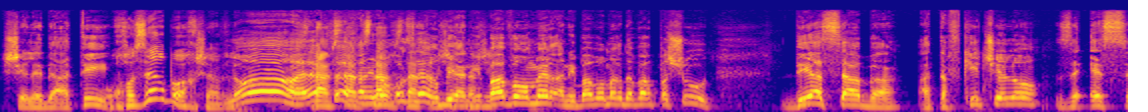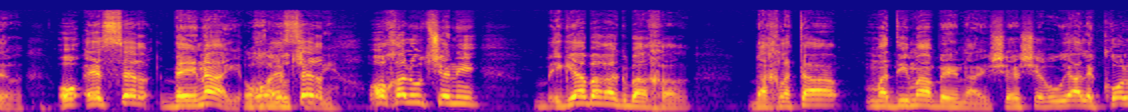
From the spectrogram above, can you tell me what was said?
שלדעתי... הוא חוזר בו עכשיו. לא, ההפך, אני לא חוזר בי, אני. בא ואומר, אני בא ואומר דבר פשוט. דיה סבא, התפקיד שלו זה עשר. או עשר, בעיניי, או או חלוץ עשר, שני. או חלוץ שני. הגיע ברק בכר, בהחלטה מדהימה בעיניי, שראויה לכל,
